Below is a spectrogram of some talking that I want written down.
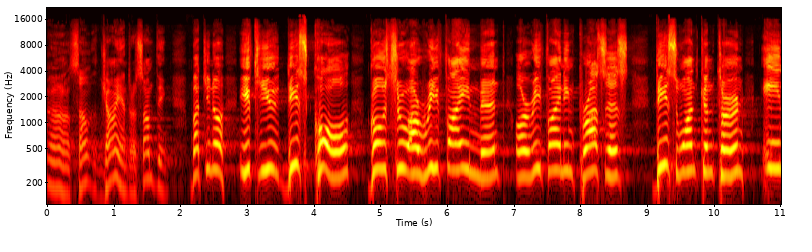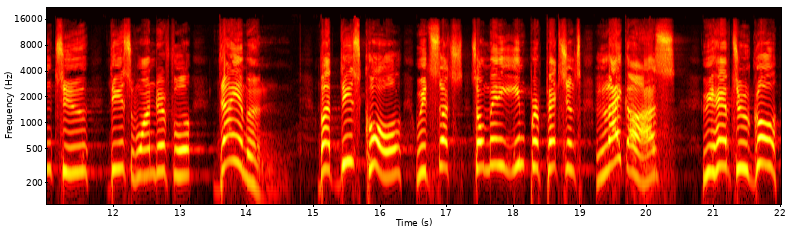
uh, some giant or something. But you know, if you this coal goes through a refinement or refining process, this one can turn into this wonderful diamond. But this coal, with such so many imperfections like us, we have to go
